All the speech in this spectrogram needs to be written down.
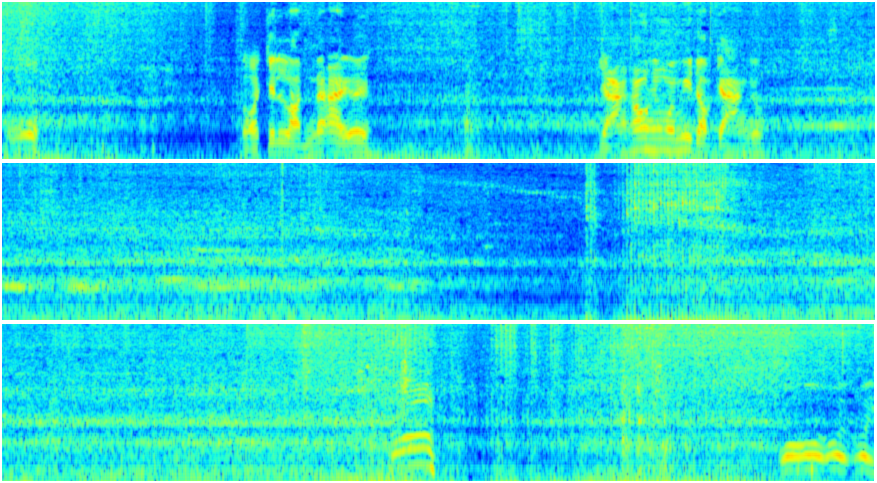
โอ้ ต่อเจนหล่อนนะไอ้เอ้ยยางเฮาเฮงมันมีดอกยางอยู่อืมโอ้ยโอ้ยโอ้ย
